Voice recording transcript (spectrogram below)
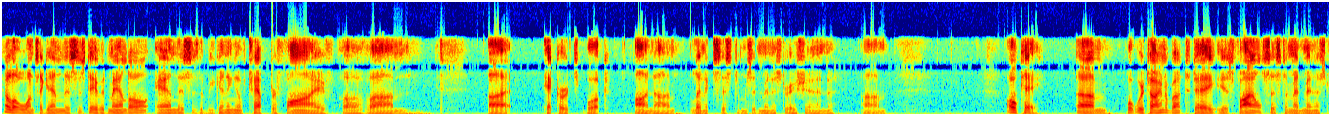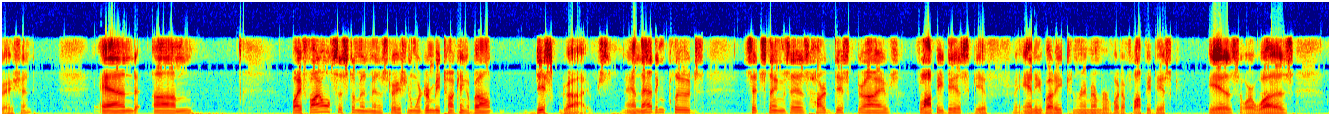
Hello once again, this is David Mandel, and this is the beginning of Chapter 5 of um, uh, Eckert's book on um, Linux Systems Administration. Um, okay, um, what we're talking about today is file system administration. And um, by file system administration, we're going to be talking about disk drives, and that includes such things as hard disk drives, floppy disk, if anybody can remember what a floppy disk is or was.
